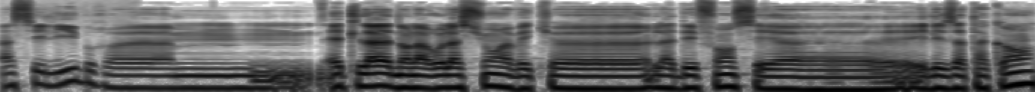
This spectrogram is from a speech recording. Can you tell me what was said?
assez libre, euh, être là dans la relation avec euh, la défense et, euh, les attaquants.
